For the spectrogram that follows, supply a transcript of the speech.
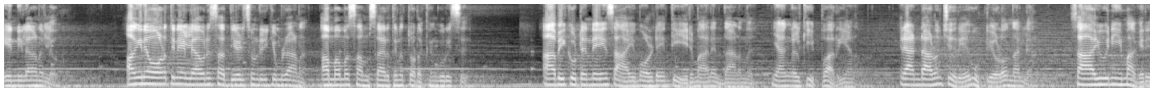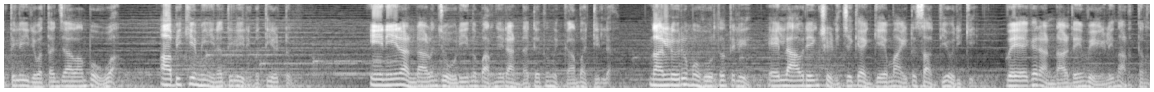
എന്നിലാണല്ലോ. അങ്ങനെ ഓണത്തിന് എല്ലാവരും സദ്യ അഴിച്ചുകൊണ്ടിരിക്കുമ്പോഴാണ് അമ്മമ്മ സംസാരത്തിന് തുടക്കം കുറിച്ച്. ആബിക്കുട്ടന്റെയും സായിമോളുടെയും തീരുമാനം എന്താണെന്ന് ഞങ്ങൾക്ക് ഇപ്പോൾ അറിയണം. രണ്ടാളും ചെറിയ കുട്ടികളൊന്നല്ല. സായുവിന് ഈ മകരത്തിൽ ഇരുപത്തഞ്ചാവാൻ പോവുക. അബിക്ക് മീനത്തിൽ ഇരുപത്തിയെട്ടും. ഇനി രണ്ടാളും ജോലിയെന്ന് പറഞ്ഞ് രണ്ടറ്റത്ത് നിൽക്കാൻ പറ്റില്ല. നല്ലൊരു മുഹൂർത്തത്തിൽ എല്ലാവരെയും ക്ഷണിച്ച് കെങ്കേമായിട്ട് സദ്യ ഒരുക്കി വേഗം രണ്ടാളുടെയും വേളി നടത്തണം.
